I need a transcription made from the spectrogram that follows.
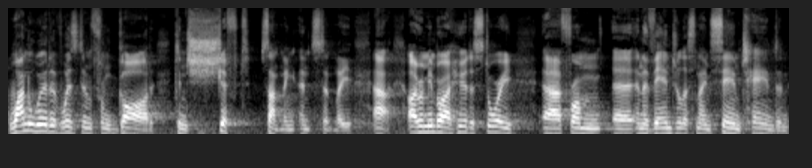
One word of wisdom from God can shift something instantly. Uh, I remember I heard a story uh, from uh, an evangelist named Sam Chand. And,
